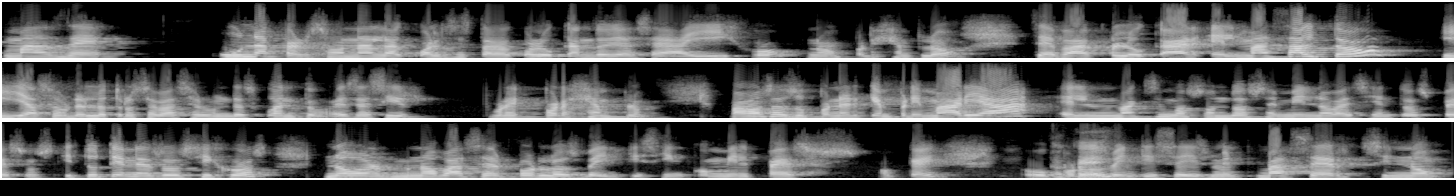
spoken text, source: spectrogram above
más de una persona a la cual se estaba colocando, ya sea hijo, ¿no? Por ejemplo, se va a colocar el más alto y ya sobre el otro se va a hacer un descuento. Es decir, por, ejemplo, vamos a suponer que en primaria el máximo son 12.900 pesos y tú tienes dos hijos, no, no va a ser por los 25 mil pesos, ¿ok? O por los 26 mil, va a ser sino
